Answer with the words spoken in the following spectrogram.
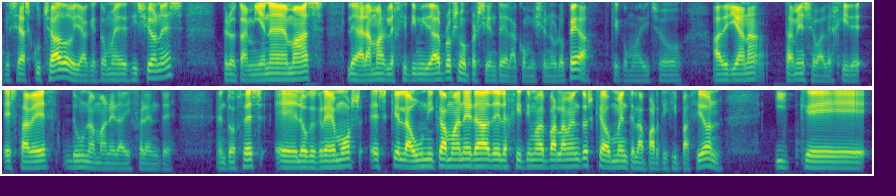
que sea escuchado y a que tome decisiones, pero también además le dará más legitimidad al próximo presidente de la Comisión Europea, que como ha dicho Adriana, también se va a elegir esta vez de una manera diferente. Entonces, eh, lo que creemos es que la única manera de legitimar al Parlamento es que aumente la participación y que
